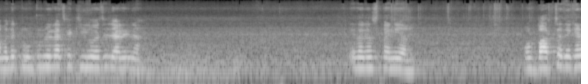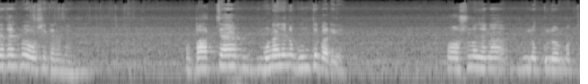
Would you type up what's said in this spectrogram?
আমাদের টুনটুনের আজকে কি হয়েছে জানি না। এ স্প্যানিয়াল। ওর বাচ্চা যেখানে থাকবে, ও সেখানে থাকবে। ওর বাচ্চা মনে হয় যেন গুনতে পারে। পড়াশোনা জানা লোকগুলোর মতো।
